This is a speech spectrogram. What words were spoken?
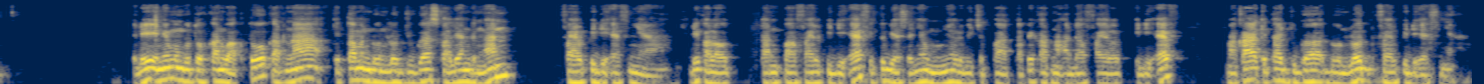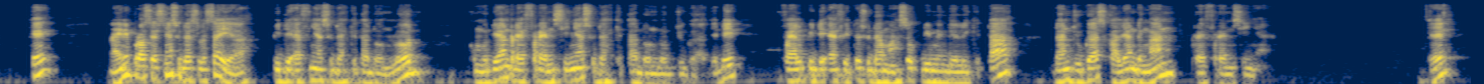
Jadi ini membutuhkan waktu karena kita mendownload juga sekalian dengan file PDF-nya. Jadi kalau tanpa file PDF itu biasanya umumnya lebih cepat, tapi karena ada file PDF, maka kita juga download file PDF-nya. Oke? Nah, ini prosesnya sudah selesai ya. PDF-nya sudah kita download, kemudian referensinya sudah kita download juga. Jadi, file PDF itu sudah masuk di Mendeley kita, dan juga sekalian dengan referensinya. Oke?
